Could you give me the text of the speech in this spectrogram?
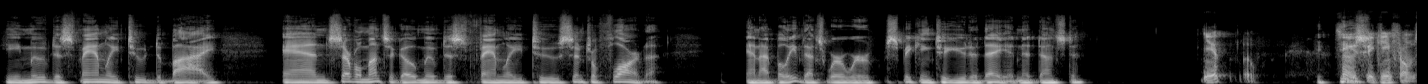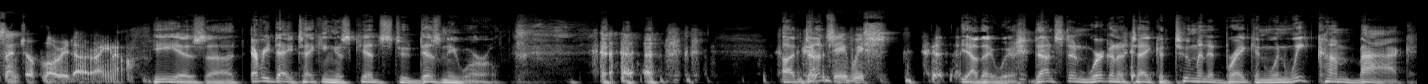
He moved his family to Dubai and several months ago moved his family to Central Florida. And I believe that's where we're speaking to you today, isn't it, Dunstan? Yep. I'm speaking from Central Florida right now. He is uh, every day taking his kids to Disney World. uh, Dunstan, they wish. yeah, they wish. Dunstan, we're going to take a two minute break. And when we come back,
